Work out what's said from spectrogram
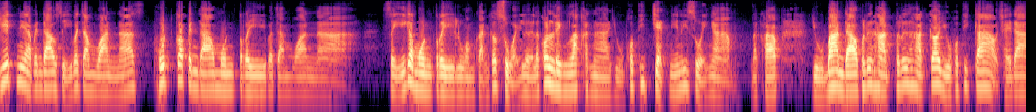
ทิตย์เนี่ยเป็นดาวสีประจำวันนะ พุธก็เป็นดาวมนตรีประจำวันนะ สีกับมนตรีรวมกันก็สวยเลย แล้วก็เล็งลัคนาอยู่ภพที่เจ็ดนี้นี่สวยงามนะครับ อยู่บ้านดาวพฤหัสพฤหัสก็อยู่ภพที่เก้าใช้ได้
